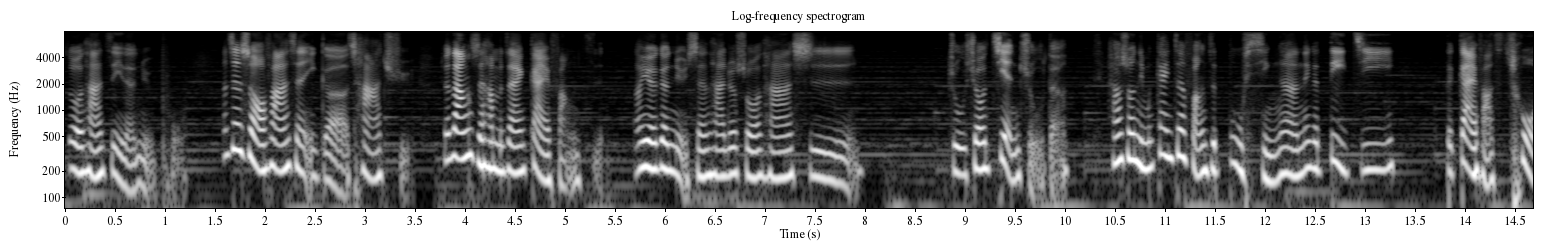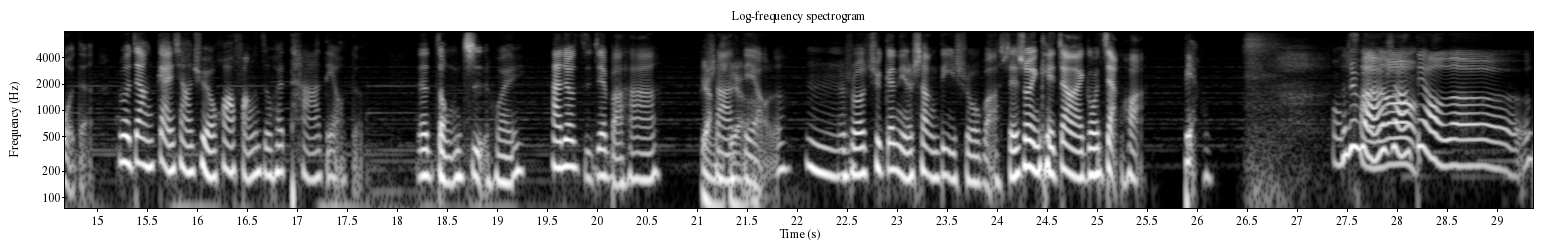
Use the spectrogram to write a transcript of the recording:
做他自己的女仆。那这时候发生一个插曲，就当时他们在盖房子，然后有一个女生，她就说她是。主修建筑的，他说：“你们盖这房子不行啊，那个地基的盖法是错的。如果这样盖下去的话，房子会塌掉的。”那总指挥他就直接把他杀掉了。嗯，就说：“去跟你的上帝说吧，谁说你可以这样来跟我讲话？” 他就把他杀掉了。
